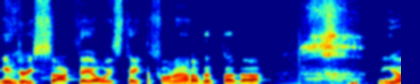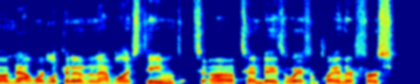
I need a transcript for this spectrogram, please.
injuries suck. They always take the fun out of it, but uh, you know, now we're looking at an Avalanche team t- uh, ten days away from playing their first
